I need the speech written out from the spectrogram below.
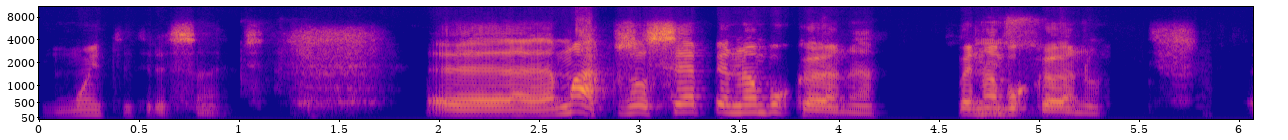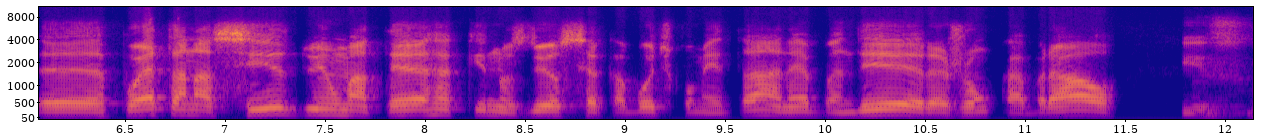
muito interessante. É, Marcos, você é pernambucana, pernambucano. É, poeta nascido em uma terra que nos deu, você acabou de comentar, né? Bandeira, João Cabral. Isso.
